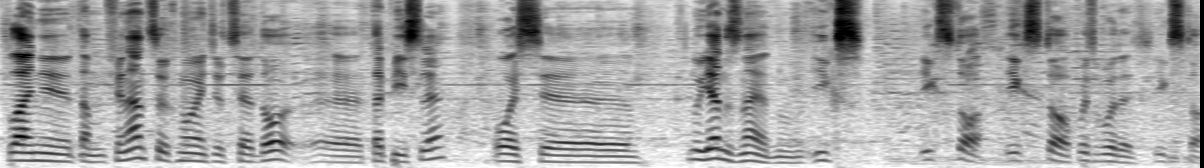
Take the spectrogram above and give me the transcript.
в плані там фінансових моментів це до е, та після. Ось, е, ну я не знаю, ну X, X100, X100, пусть буде X100.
